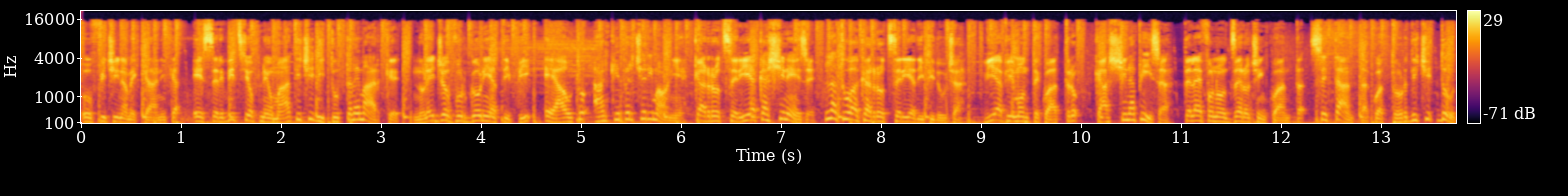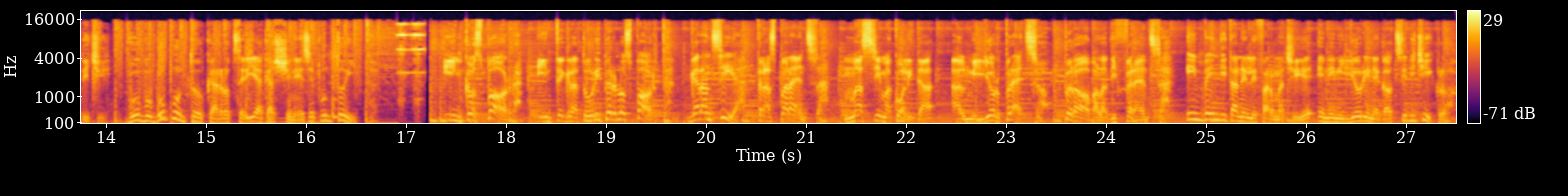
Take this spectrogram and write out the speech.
officina meccanica e servizio pneumatici di tutte le marche. Noleggio furgoni ATP e auto anche per cerimonie. Carrozzeria Cascinese, la tua carrozzeria di fiducia. Via Piemonte 4, Cascina Pisa. Telefono 050 70 14 12. www.carrozzeriacascinese.it Incospor, integratori per lo sport. Garanzia, trasparenza, massima qualità al miglior prezzo. Prova la differenza. In vendita nelle farmacie e nei migliori negozi di ciclo.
